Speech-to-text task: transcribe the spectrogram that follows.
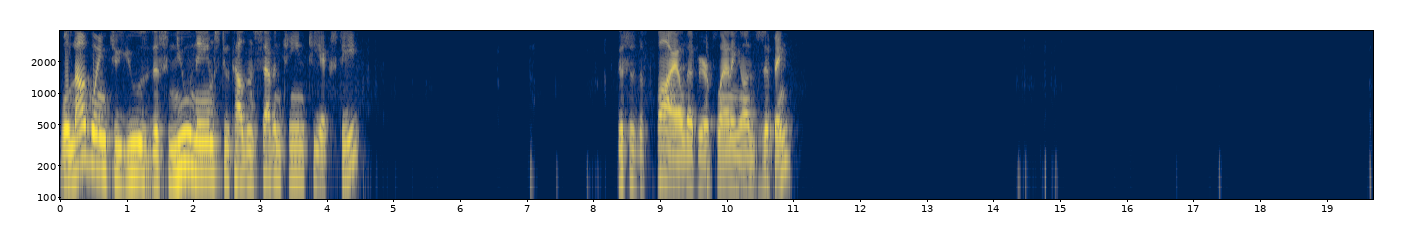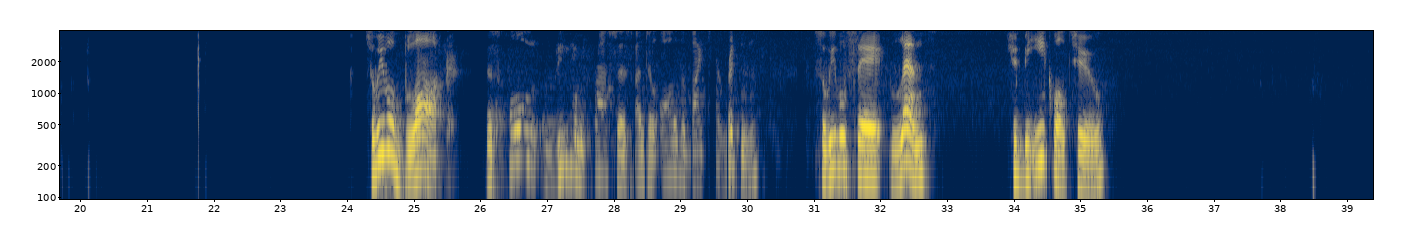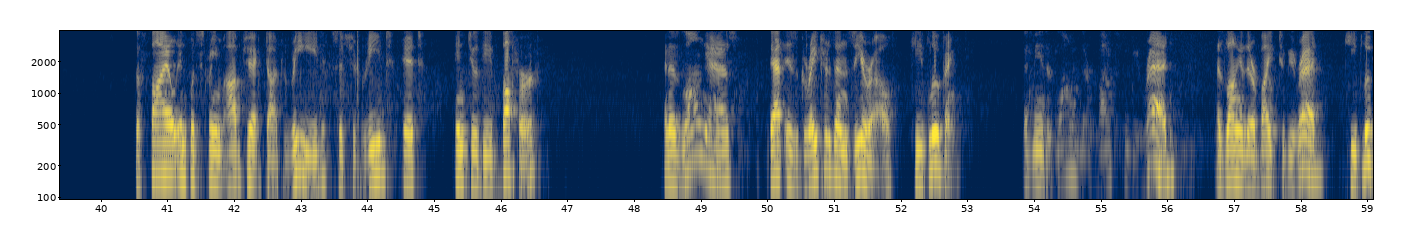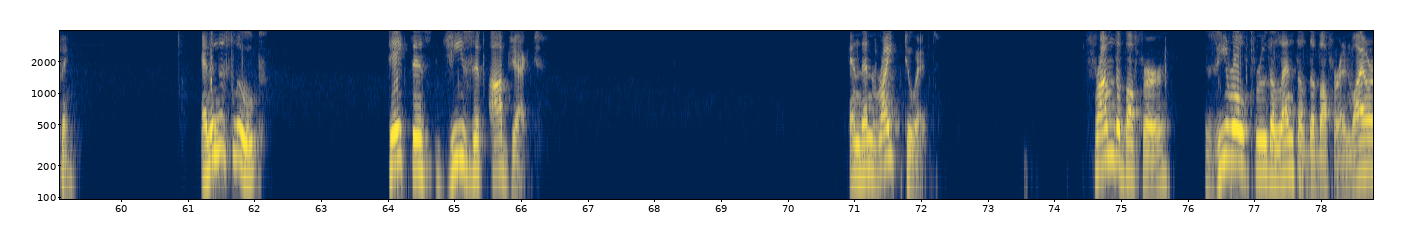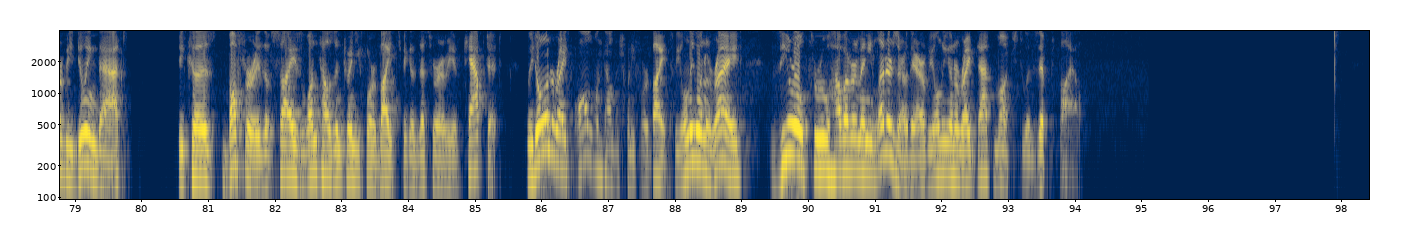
We're now going to use this new names 2017 txt. This is the file that we are planning on zipping. So we will block this whole reading process until all the bytes are written. So we will say length should be equal to the file input stream object dot read, so it should read it into the buffer. And as long as that is greater than zero, keep looping. That means as long as there are bytes to be read, as long as there are bytes to be read, keep looping. And in this loop, take this gzip object and then write to it from the buffer zero through the length of the buffer. And why are we doing that? Because buffer is of size 1024 bytes because that's where we have capped it. We don't want to write all 1024 bytes. We only want to write zero through however many letters are there. We only want to write that much to a zipped file.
